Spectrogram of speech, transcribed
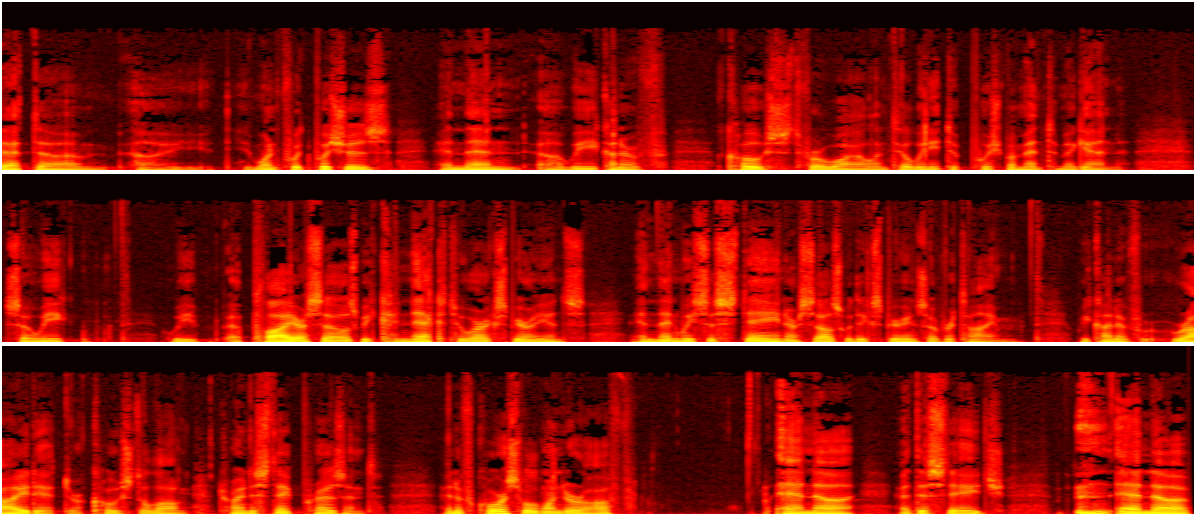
That um, uh, one foot pushes, and then uh, we kind of coast for a while until we need to push momentum again. So we we apply ourselves, we connect to our experience, and then we sustain ourselves with the experience over time. We kind of ride it or coast along, trying to stay present. And of course, we'll wander off, and uh, at this stage, and uh,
